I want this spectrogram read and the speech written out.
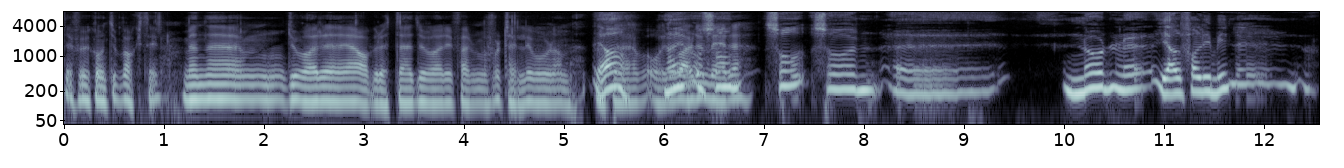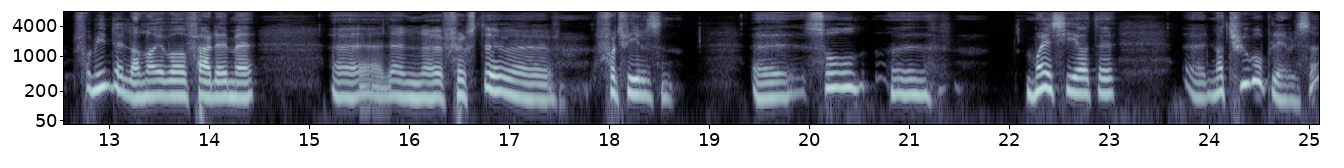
Det får vi komme tilbake til. Men uh, du var, jeg avbrøt deg, du var i ferd med å fortelle hvordan ja, året nei, var. det så, mer Så, så uh, når Iallfall for min del, da når jeg var ferdig med uh, den første fortvilelsen, så må jeg si at naturopplevelse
